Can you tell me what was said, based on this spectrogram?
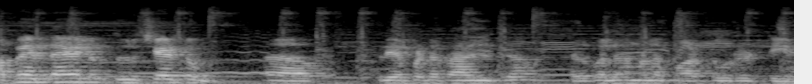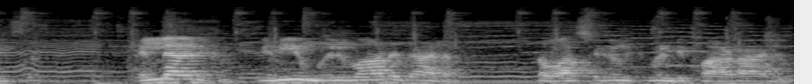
അപ്പൊ എന്തായാലും തീർച്ചയായിട്ടും പ്രിയപ്പെട്ട താജിക്ക അതുപോലെ നമ്മുടെ പാട്ടുകൂടി ടീംസ് എല്ലാവർക്കും ഇനിയും ഒരുപാട് കാലം പ്രവാസികൾക്ക് വേണ്ടി പാടാനും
